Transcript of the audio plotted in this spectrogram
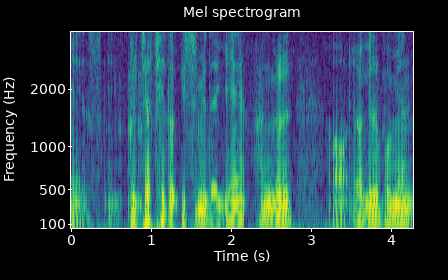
예, 글자체도 있습니다. 이게 한글 어, 여기를 보면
